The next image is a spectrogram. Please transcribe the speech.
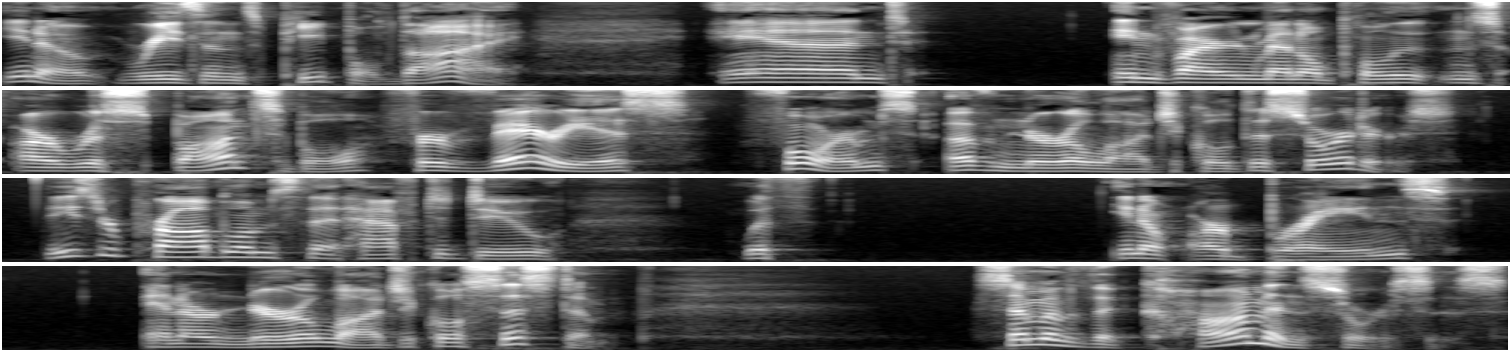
you know, reasons people die. And environmental pollutants are responsible for various forms of neurological disorders. These are problems that have to do with you know our brains and our neurological system. Some of the common sources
